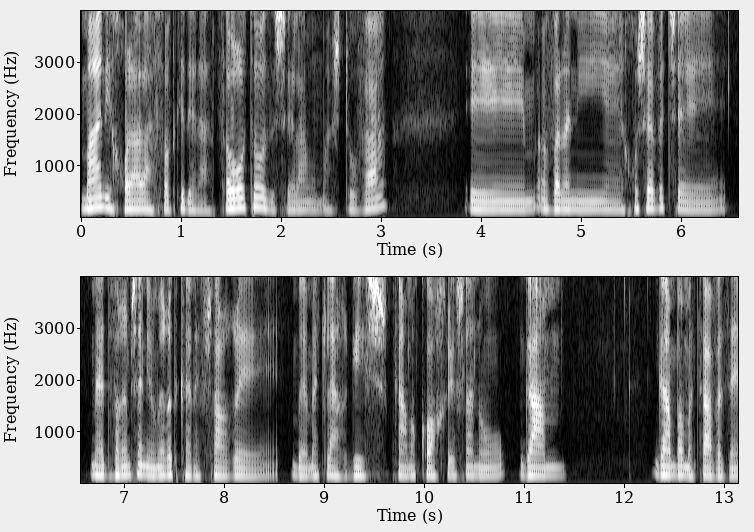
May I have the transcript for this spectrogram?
מה אני יכולה לעשות כדי לעצור אותו? זו שאלה ממש טובה. אבל אני חושבת שמהדברים שאני אומרת כאן אפשר באמת להרגיש כמה כוח יש לנו גם, גם במצב הזה.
